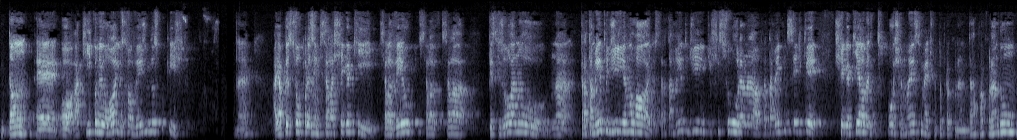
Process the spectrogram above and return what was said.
Então, é, ó, aqui quando eu olho, só vejo endoscopista. Né? Aí a pessoa, por exemplo, se ela chega aqui, se ela veio, se ela, se ela pesquisou lá no na, tratamento de hemorroidas, tratamento de, de fissura não, tratamento não sei de quê. Chega aqui, ela vai, poxa, não é esse médico que eu estou procurando. Estava procurando um,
